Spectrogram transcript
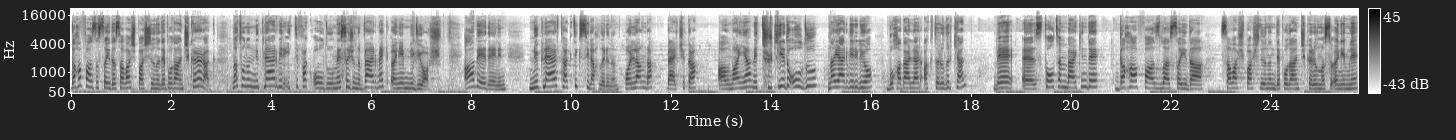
daha fazla sayıda savaş başlığını depodan çıkararak NATO'nun nükleer bir ittifak olduğu mesajını vermek önemli diyor. ABD'nin nükleer taktik silahlarının Hollanda, Belçika, Almanya ve Türkiye'de olduğuna yer veriliyor. Bu haberler aktarılırken ve e, Stoltenberg'in de daha fazla sayıda savaş başlığının depodan çıkarılması önemli.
